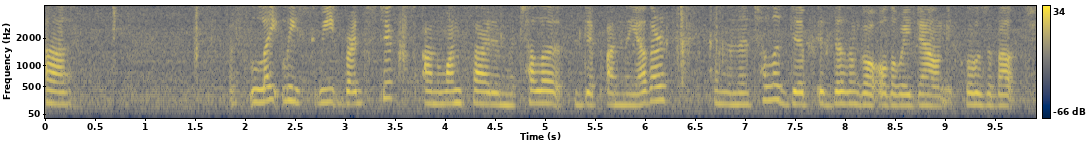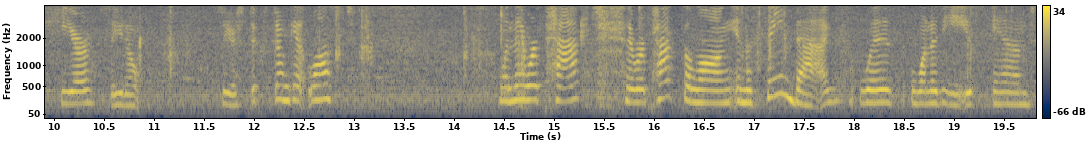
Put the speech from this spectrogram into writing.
uh, slightly sweet breadsticks on one side and Nutella dip on the other. And then the Nutella dip, it doesn't go all the way down. It goes about here so you don't, so your sticks don't get lost. When they were packed, they were packed along in the same bag with one of these and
